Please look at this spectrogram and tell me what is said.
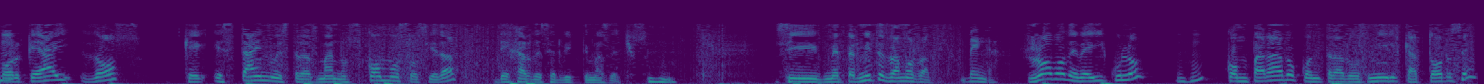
porque hay dos que está en nuestras manos como sociedad dejar de ser víctimas de ellos. Si me permites, vamos rápido. Venga. Robo de vehículo, comparado contra 2014,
